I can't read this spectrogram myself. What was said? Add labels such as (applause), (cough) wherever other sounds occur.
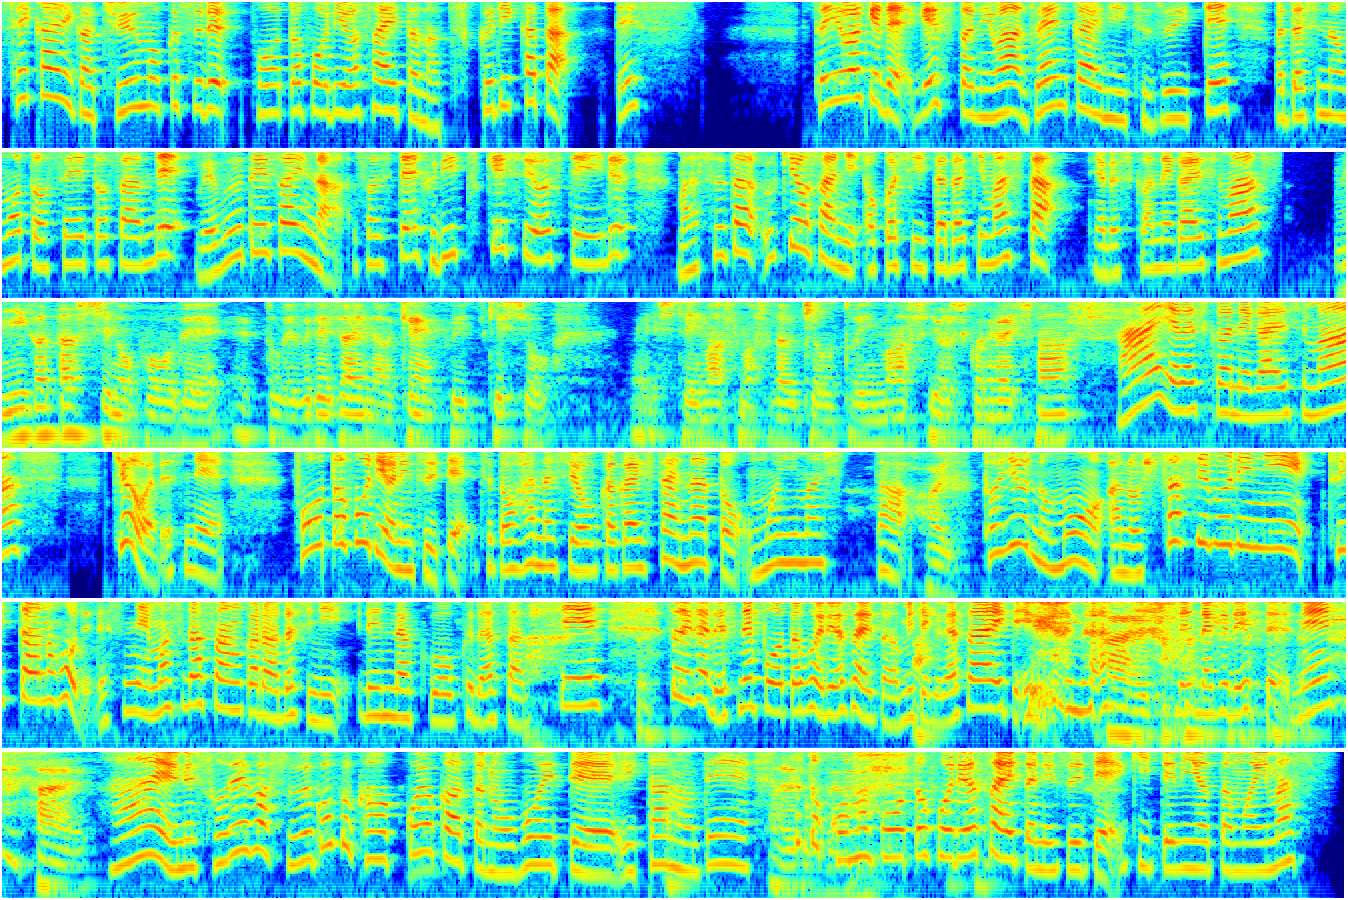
世界が注目するポートフォリオサイトの作り方です。というわけでゲストには前回に続いて私の元生徒さんでウェブデザイナー、そして振付師をしている増田右京さんにお越しいただきました。よろしくお願いします。新潟市の方で、えっと、ウェブデザイナー兼振付師を、えーしています。増田右京と言います。よろしくお願いします。はい、よろしくお願いします。今日はですね、ポートフォリオについてちょっとお話をお伺いしたいなと思いました。はい。というのも、あの、久しぶりにツイッターの方でですね、増田さんから私に連絡をくださって、それがですね、ポートフォリオサイトを見てくださいっていうようなはい、連絡でしたよ。ね。はい。はい。ね、それがすごくかっこよかったのを覚えていたので、ちょっとこのポートフォリオサイトについて聞いてみようと思います。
